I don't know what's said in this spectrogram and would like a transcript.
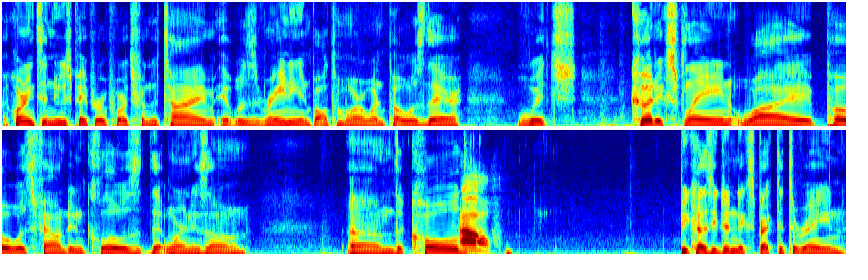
According to newspaper reports from the time, it was raining in Baltimore when Poe was there, which could explain why Poe was found in clothes that weren't his own. Um, the cold, Ow. because he didn't expect it to rain,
